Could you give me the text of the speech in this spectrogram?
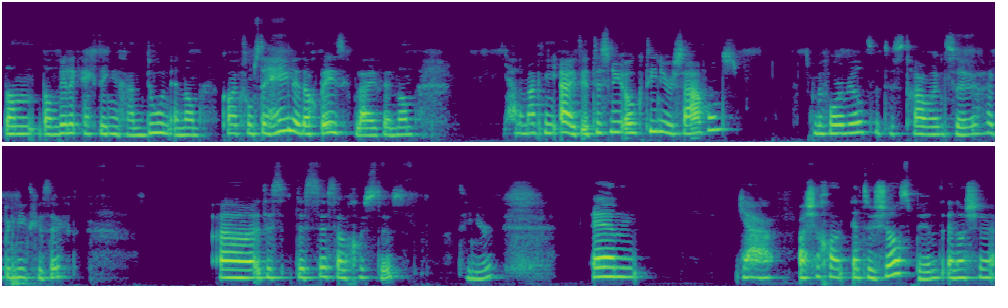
dan, dan wil ik echt dingen gaan doen. En dan kan ik soms de hele dag bezig blijven. En dan, ja, dat maakt niet uit. Het is nu ook tien uur s avonds, bijvoorbeeld. Het is trouwens, uh, heb ik niet gezegd. Uh, het, is, het is 6 augustus, 10 uur. En ja, als je gewoon enthousiast bent en als je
